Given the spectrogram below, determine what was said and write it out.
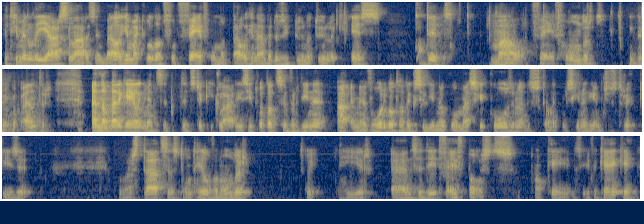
het gemiddelde jaarsalaris in België, maar ik wil dat voor 500 Belgen hebben, dus ik doe natuurlijk is dit maal 500. Ik druk op enter. En dan ben ik eigenlijk met dit stukje klaar. Je ziet wat dat ze verdienen. Ah, in mijn voorbeeld had ik Selena Gomez gekozen, hè, dus kan ik misschien nog eventjes terugkiezen. Waar staat ze? Stond heel van onder. Oei, hier. En ze deed 5 posts. Oké, okay, dus even kijken.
